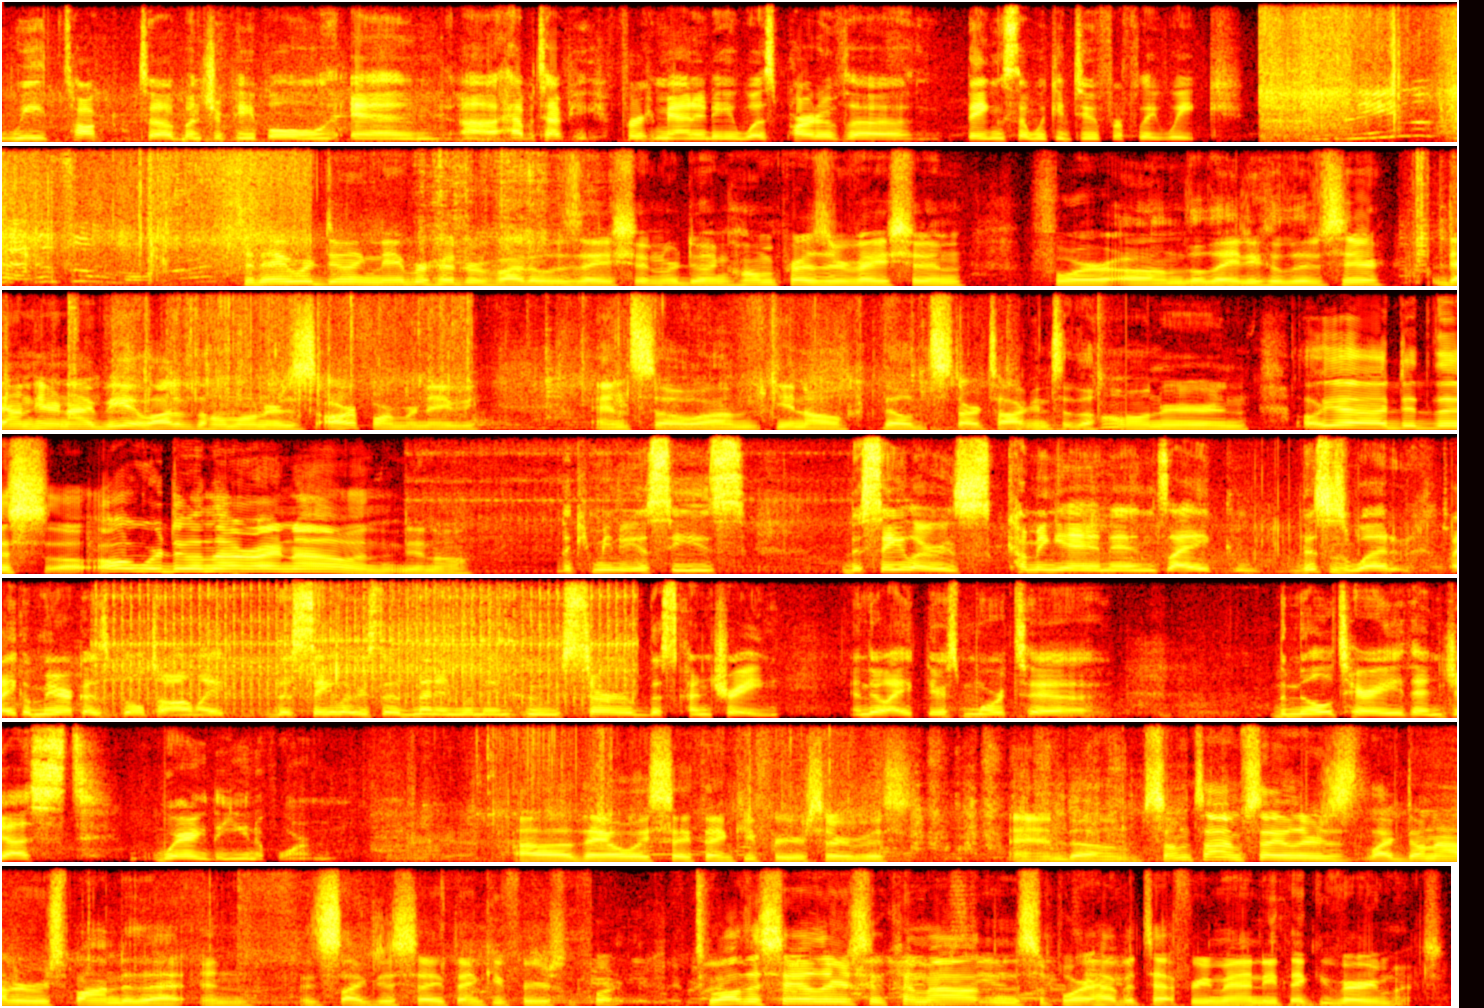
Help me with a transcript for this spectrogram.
We talked to a bunch of people, and uh, Habitat for Humanity was part of the things that we could do for Fleet Week. Today we're doing neighborhood revitalization. We're doing home preservation for um, the lady who lives here. Down here in IB, a lot of the homeowners are former Navy. And so, um, you know, they'll start talking to the homeowner and, oh yeah, I did this. Oh, we're doing that right now. And, you know. The community sees the sailors coming in and like, this is what like America is built on. Like the sailors, the men and women who serve this country. And they're like, there's more to the military than just wearing the uniform. Uh, they always say thank you for your service. And um, sometimes sailors like don't know how to respond to that. And it's like, just say thank you for your support. To all the sailors who come out and support Habitat for Humanity, thank you very much.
